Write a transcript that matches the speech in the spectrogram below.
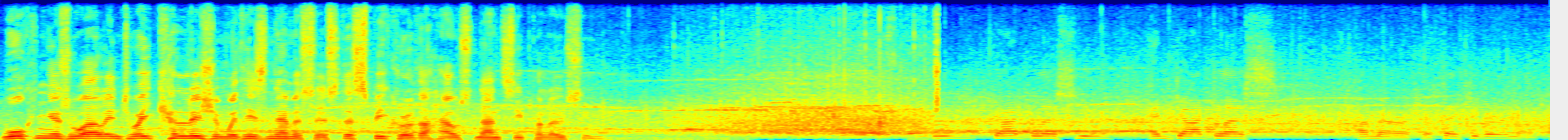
Walking as well into a collision with his nemesis, the Speaker of the House, Nancy Pelosi. God bless you, and God bless America. Thank you very much.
